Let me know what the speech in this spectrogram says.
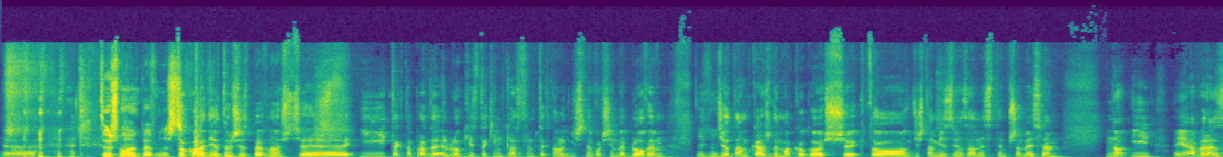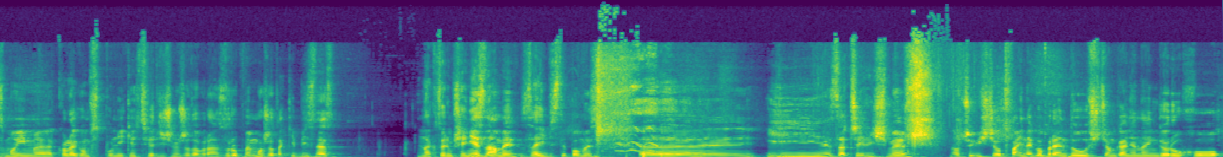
e, to już mamy pewność. Dokładnie, to już jest pewność. E, I tak naprawdę Elbląg jest takim klastrem technologicznym, właśnie meblowym, mhm. gdzie tam każdy ma kogoś, kto gdzieś tam jest związany z tym przemysłem. No i ja wraz z moim e, kolegą, wspólnikiem stwierdziliśmy, że dobra, zróbmy może taki biznes, na którym się nie znamy, zajebisty pomysł. Eee, I zaczęliśmy oczywiście od fajnego brandu, ściągania na niego ruchu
